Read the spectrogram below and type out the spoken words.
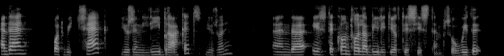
And then what we check using Lie brackets usually, and uh, is the controllability of the system. So with the,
